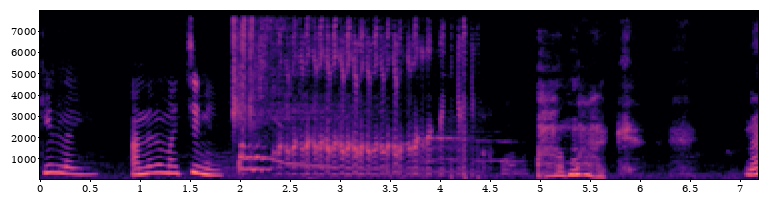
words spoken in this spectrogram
কিল্লাই আন্নের মাই চিনি। আমাক না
